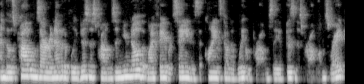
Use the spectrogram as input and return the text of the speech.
and those problems are inevitably business problems. And you know that my favorite saying is that clients don't have legal problems; they have business problems, right?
